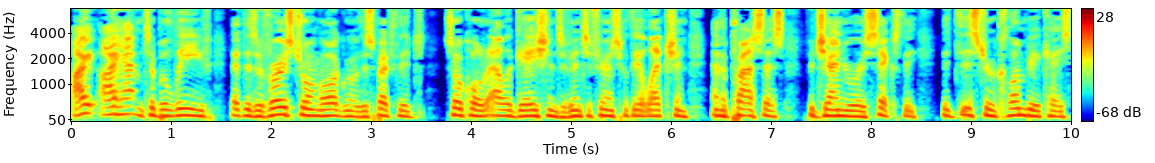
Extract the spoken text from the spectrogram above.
I, I happen to believe that there's a very strong argument with respect to the so-called allegations of interference with the election and the process for January 6th, the, the District of Columbia case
